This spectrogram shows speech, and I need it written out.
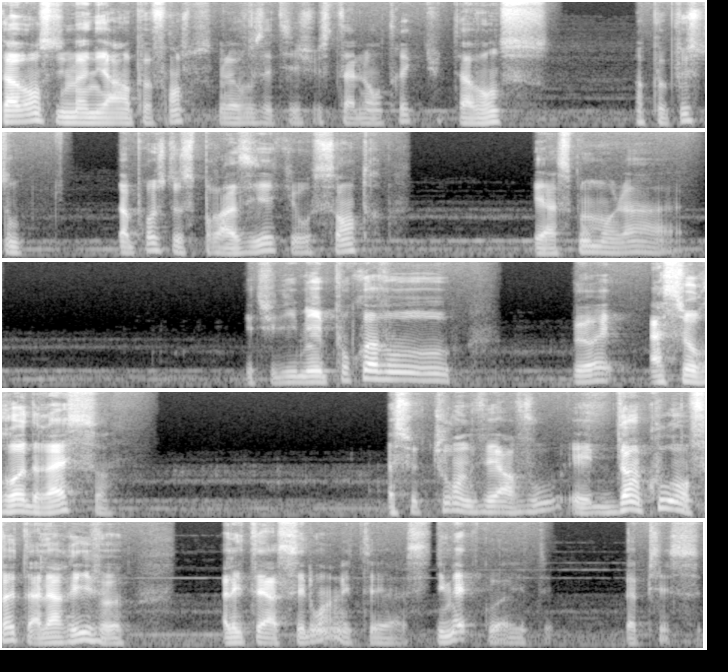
tu avances d'une manière un peu franche, parce que là vous étiez juste à l'entrée, que tu t'avances un peu plus, donc tu t'approches de ce brasier qui est au centre. Et à ce moment-là, et tu dis Mais pourquoi vous pleurez Elle se redresse, elle se tourne vers vous, et d'un coup, en fait, elle arrive. Elle était assez loin, elle était à 6 mètres, quoi. Elle était la pièce.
